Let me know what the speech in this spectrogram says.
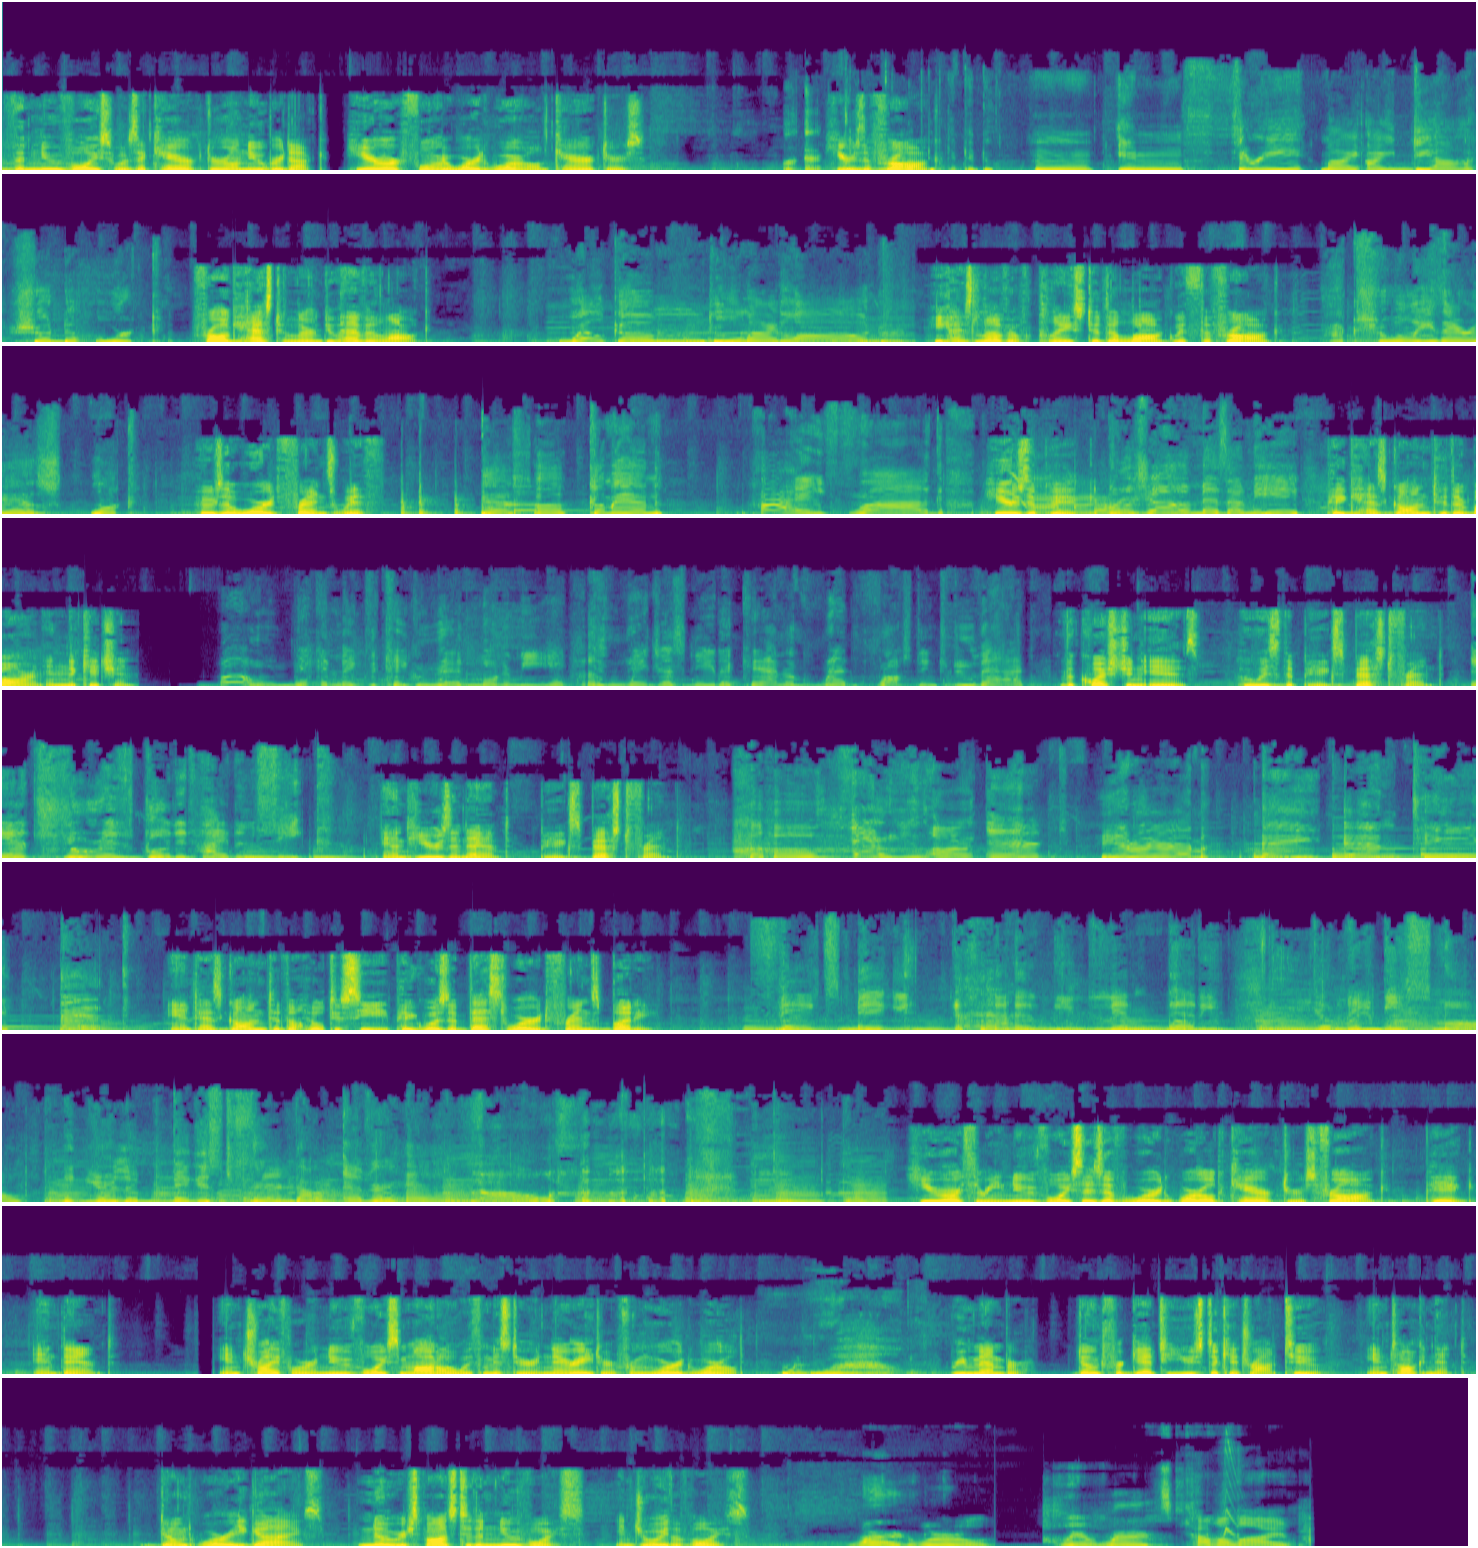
The new voice was a character on Uberduck. Here are four word world characters. Here's a frog. Hmm, in theory, my idea should work. Frog has to learn to have a log. Welcome to my log. He has love of place to the log with the frog, Actually, there is. Look. who's a word friends with. Hi, frog. Here's a pig. Bonjour, mes amis. Pig has gone to the barn in the kitchen. Oh, we can make the cake red, mon ami. We just need a can of red frosting to do that. The question is, who is the pig's best friend? Ant sure is good at hide and seek. And here's an ant, pig's best friend. Oh, there you are, Ant. Here I am, A-N-T, Ant. Ant has gone to the hill to see pig was a best word friends buddy. Thanks, big. I mean, little buddy. You may be small, but you're the biggest friend I'll ever have. Oh. Here are three new voices of word world characters frog, pig, and ant. And try for a new voice model with Mr. Narrator from Word World. Wow. Remember, don't forget to use Tacotron 2, in TalkNet. Don't worry guys, no response to the new voice, enjoy the voice. Word World, where words come alive.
